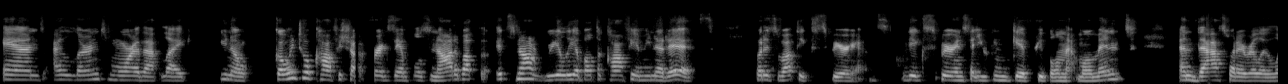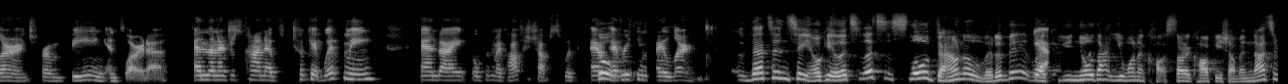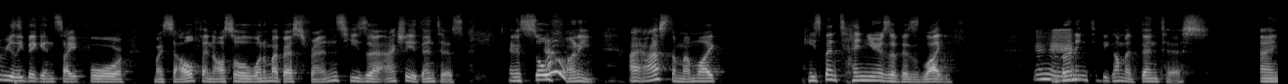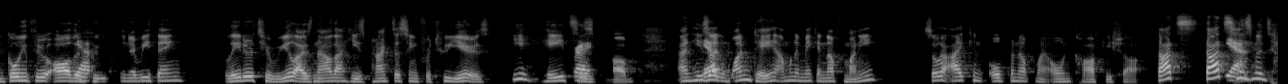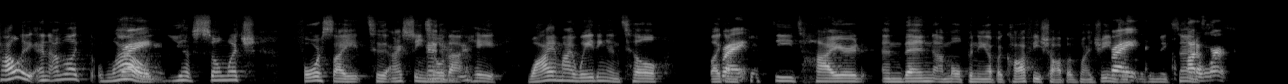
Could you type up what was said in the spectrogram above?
And I learned more that like, you know, going to a coffee shop, for example, is not about the, it's not really about the coffee. I mean, it is, but it's about the experience, the experience that you can give people in that moment. And that's what I really learned from being in Florida. And then I just kind of took it with me and I opened my coffee shops with so, everything I learned. That's insane. Okay, let's let's slow down a little bit. Like yeah. you know that you want to start a coffee shop, and that's a really big insight for myself and also one of my best friends. He's a, actually a dentist, and it's so oh. funny. I asked him, I'm like, he spent ten years of his life mm-hmm. learning to become a dentist and going through all the hoops and everything later to realize now that he's practicing for two years, he hates right. his job. And he's like, one day I'm gonna make enough money so I can open up my own coffee shop. That's that's yeah. his mentality. And I'm like, wow, right. you have so much foresight to actually know that, mm-hmm. hey, why am I waiting until like right. I'm 50, tired, and then I'm opening up a coffee shop of my dreams? Right. It doesn't make sense. A lot of work.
